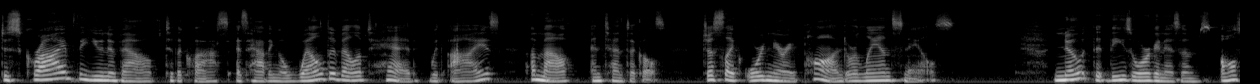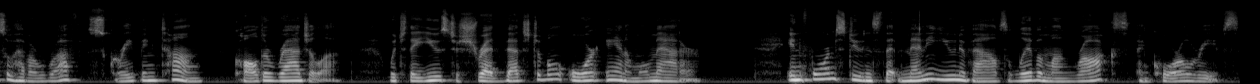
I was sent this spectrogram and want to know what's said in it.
Describe the univalve to the class as having a well-developed head with eyes, a mouth, and tentacles, just like ordinary pond or land snails. Note that these organisms also have a rough, scraping tongue called a radula, which they use to shred vegetable or animal matter. Inform students that many univalves live among rocks and coral reefs,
